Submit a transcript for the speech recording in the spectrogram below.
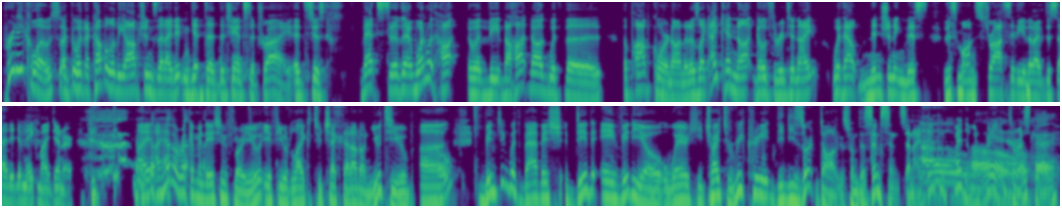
pretty close uh, with a couple of the options that I didn't get to the chance to try. It's just that's uh, that one with hot with the the hot dog with the the popcorn on it. I was like, I cannot go through tonight without mentioning this this monstrosity that I've decided to make my dinner. I, I have a recommendation for you if you'd like to check that out on YouTube. Uh, oh, Binging with Babish did a video where he tried to recreate the dessert dogs from The Simpsons, and I think you'll find that one pretty Oh, interesting. okay.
